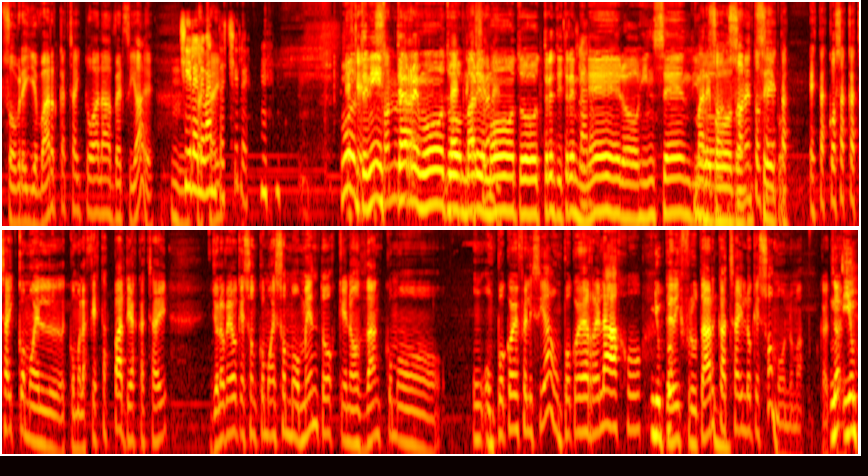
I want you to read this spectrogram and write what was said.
sobrellevar, ¿cachai? Todas las adversidades. Mm. Chile, ¿cachai? levanta Chile. Bueno, Es que tenéis terremotos, maremotos, 33 Claro. mineros, incendios. Son, entonces sí, estas, estas cosas, ¿cachai? Como, el, como las fiestas patrias, ¿cachai? Yo lo veo que son como esos momentos que nos dan como un, un poco de felicidad, un poco de relajo, po- de disfrutar, ¿cachai? Lo que somos nomás. ¿cachai? No, y un,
